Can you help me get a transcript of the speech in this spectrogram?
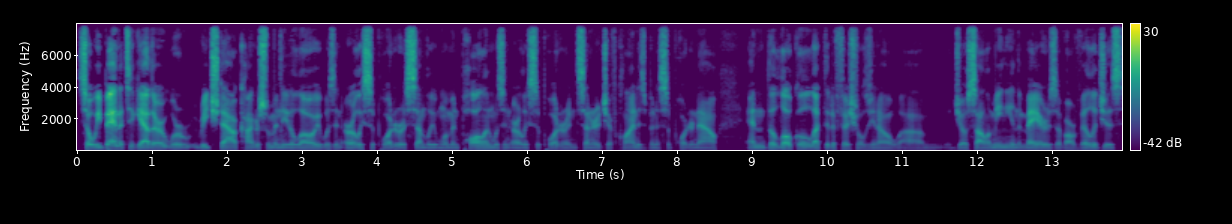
So we banded together. We reached out. Congresswoman Nita Lowey was an early supporter. Assemblywoman Paulin was an early supporter, and Senator Jeff Klein has been a supporter now. And the local elected officials, you know, um, Joe Salamini and the mayors of our villages,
